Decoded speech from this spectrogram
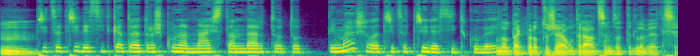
hmm. 33 desítka, to je trošku nad náš standard, to, to ty máš ale 33 desítku, vy? No tak protože já utrácím za tyhle věci.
